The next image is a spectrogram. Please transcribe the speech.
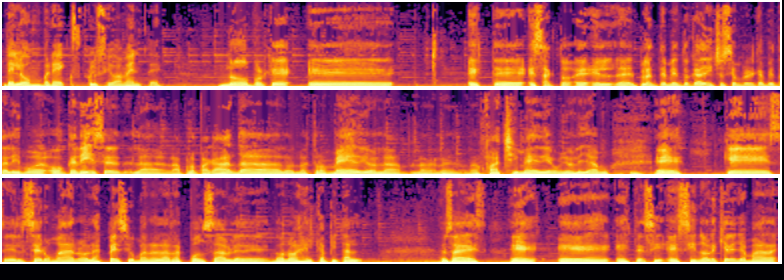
del hombre exclusivamente. No, porque eh, este, exacto, el, el, planteamiento que ha dicho siempre el capitalismo, o que dice la, la propaganda, los, nuestros medios, la, la, la, fachi media, como yo le llamo, es que es el ser humano, la especie humana la responsable de, no, no, es el capital. O sea, es, es, es este, si, si, no le quieren llamar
